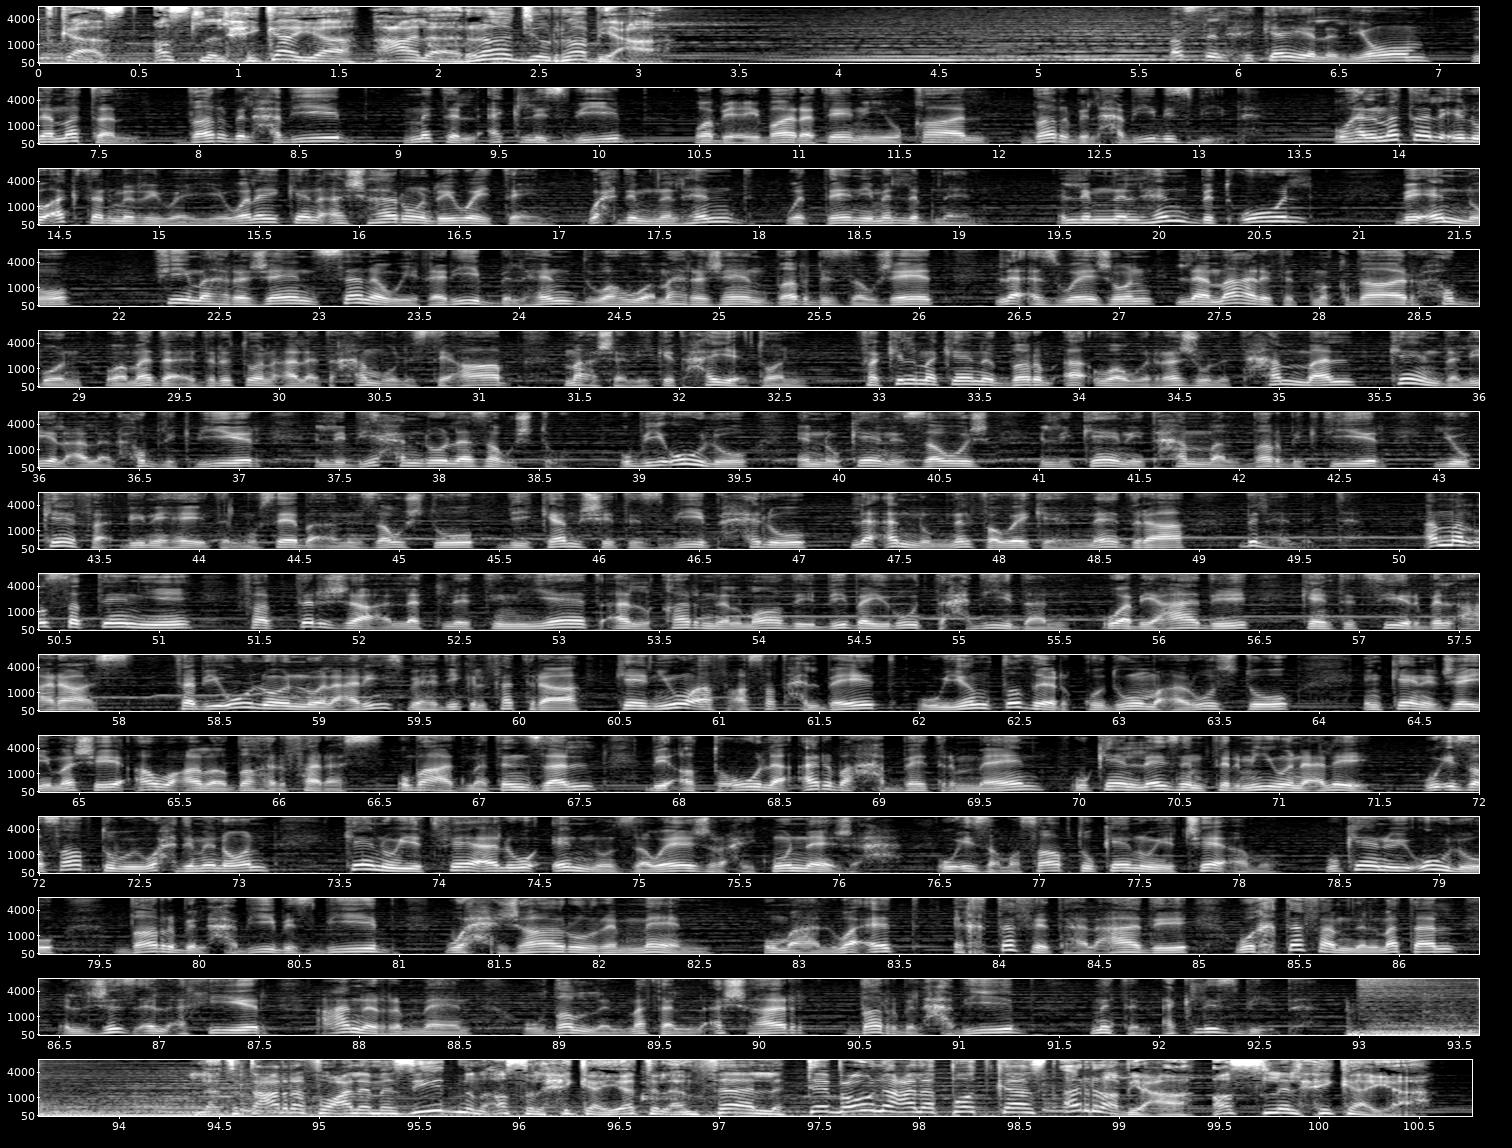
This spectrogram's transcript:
بودكاست أصل الحكاية على راديو الرابعة. أصل الحكاية لليوم لمثل ضرب الحبيب مثل أكل زبيب وبعبارة تانية يقال ضرب الحبيب زبيب. وهالمثل له أكثر من رواية ولكن أشهرهم روايتين واحدة من الهند والتانية من لبنان. اللي من الهند بتقول بأنه في مهرجان سنوي غريب بالهند وهو مهرجان ضرب الزوجات لأزواج لمعرفة مقدار حبهم ومدى قدرتهم على تحمل الصعاب مع شريكة حياتهم فكل ما كان الضرب أقوى والرجل تحمل كان دليل على الحب الكبير اللي بيحمله لزوجته. وبيقولوا إنه كان الزوج اللي كان يتحمل ضرب كتير يكافئ بنهاية المسابقة من زوجته بكمشة زبيب حلو لأنه من الفواكه النادرة بالهند. أما القصة الثانية فبترجع لثلاثينيات القرن الماضي ببيروت تحديدا وبعادة كانت تصير بالأعراس. فبيقولوا إنه العريس بهديك الفترة كان يوقف على سطح البيت وينتظر قدوم عروسته إن كانت جاي مشي أو على ظهر فرس. وبعد ما تنزل بيقطعوا لها أربع حبات رمان وكان لازم ترميهم عليه. وإذا صابته بوحدة منهم كانوا يتفائلوا إنه الزواج رح يكون ناجح. وإذا ما صابته كانوا يتشائموا. وكانوا يقولوا ضرب الحبيب زبيب وحجاره رمان ومع الوقت اختفت هالعادة واختفى من المثل الجزء الأخير عن الرمان وضل المثل الأشهر ضرب الحبيب مثل أكل زبيب لتتعرفوا على مزيد من أصل حكايات الأمثال تابعونا على بودكاست الرابعة أصل الحكاية.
